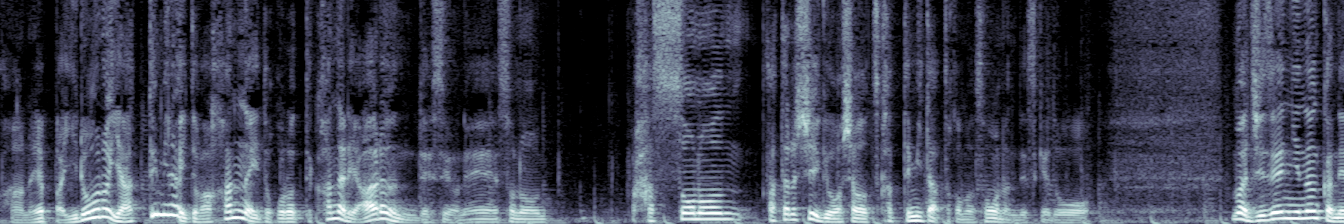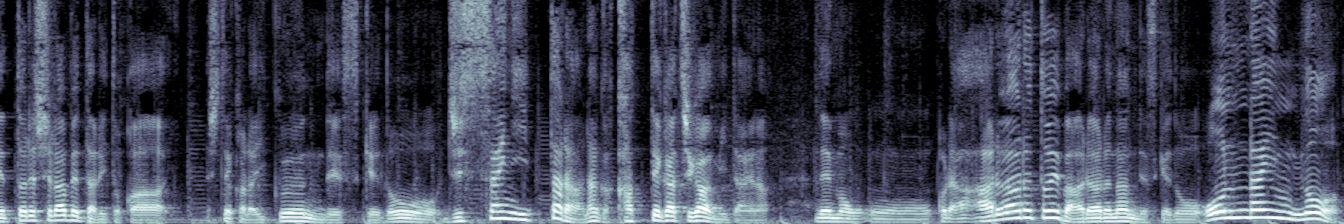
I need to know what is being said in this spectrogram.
あの、やっぱいろいろやってみないと分かんないところってかなりあるんですよね。その、発送の新しい業者を使ってみたとかもそうなんですけど、まあ事前になんかネットで調べたりとかしてから行くんですけど、実際に行ったらなんか勝手が違うみたいな。でも、これあるあるといえばあるあるなんですけど、オンラインの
